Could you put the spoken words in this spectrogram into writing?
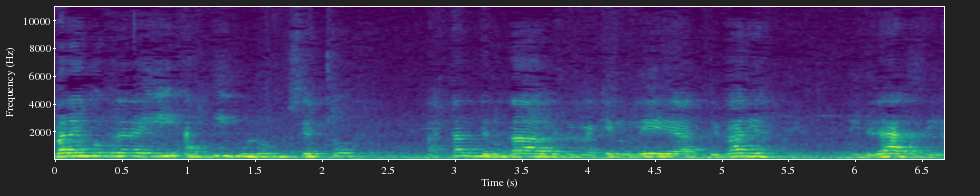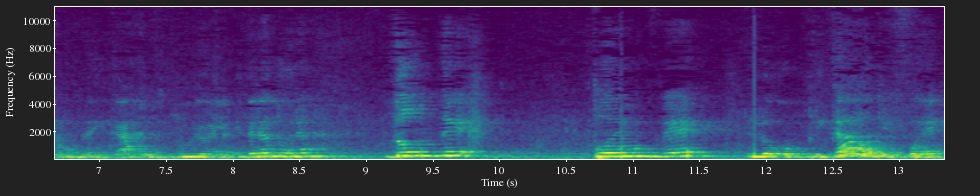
Van a encontrar ahí artículos, ¿no es cierto?, bastante notables de Raquel Olea, de varias literatas, digamos, dedicadas al estudio de la literatura, donde podemos ver lo complicado que fue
